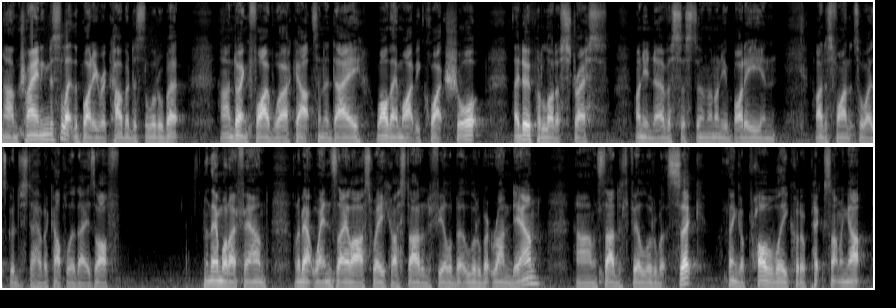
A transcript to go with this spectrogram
um, training just to let the body recover just a little bit. I'm doing five workouts in a day, while they might be quite short, they do put a lot of stress on your nervous system and on your body. And I just find it's always good just to have a couple of days off. And then what I found on about Wednesday last week, I started to feel a bit, a little bit run down. Um, started to feel a little bit sick. I think I probably could have picked something up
